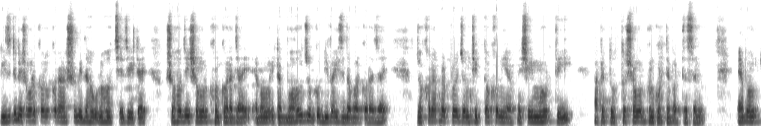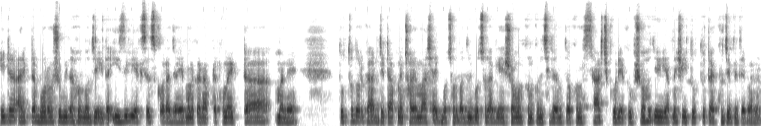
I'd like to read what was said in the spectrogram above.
ডিজিটালি সংরক্ষণ করার সুবিধাগুলো হচ্ছে যে, এটা সহজেই সংরক্ষণ করা যায় এবং এটা বহনযোগ্য ডিভাইস ব্যবহার করা যায়। যখন আপনার প্রয়োজন ঠিক তখনই আপনি সেই মুহূর্তেই আপনি তথ্য সংরক্ষণ করতে পারতেছেন। এবং এটার আরেকটা বড় সুবিধা হলো যে এটা ইজিলি অ্যাক্সেস করা যায়। মনে করেন আপনার কোনো একটা মানে তথ্য দরকার যেটা আপনি ছয় মাস, এক বছর বা দুই বছর আগে সংরক্ষণ করেছিলেন, তখন সার্চ করে খুব সহজেই আপনি সেই তথ্যটা খুঁজে পেতে পারেন।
